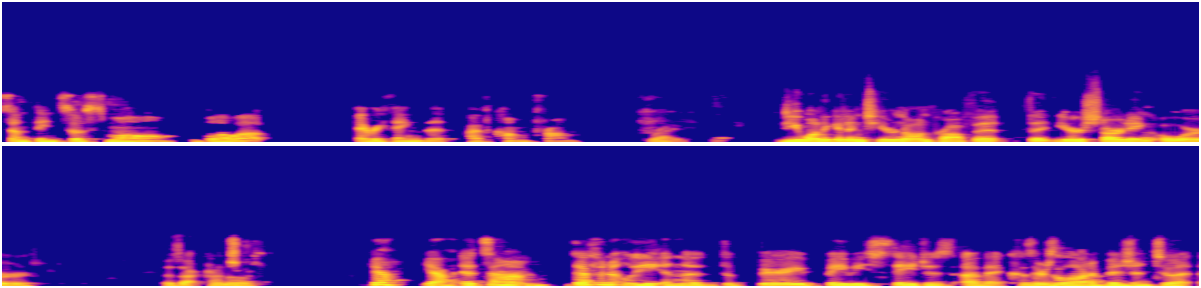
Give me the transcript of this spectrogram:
something so small blow up everything that I've come from. Right. Do you want to get into your nonprofit that you're starting or is that kind of yeah yeah. It's um definitely in the the very baby stages of it because there's a lot of vision to it.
